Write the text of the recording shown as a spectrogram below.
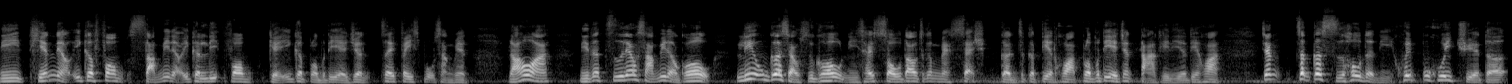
你填了一个 form，submit 了一个 lead form 给一个 property agent 在 Facebook 上面，然后啊，你的资料 submit 了过后，六个小时过后，你才收到这个 message 跟这个电话，property agent 打给你的电话，这样这个时候的你会不会觉得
